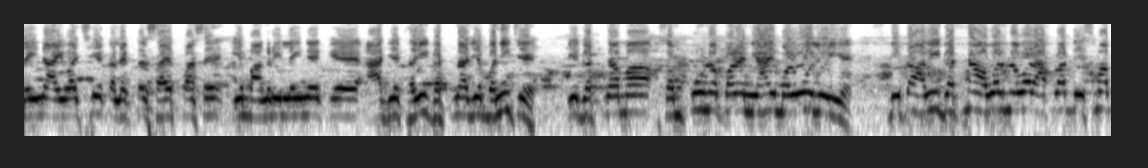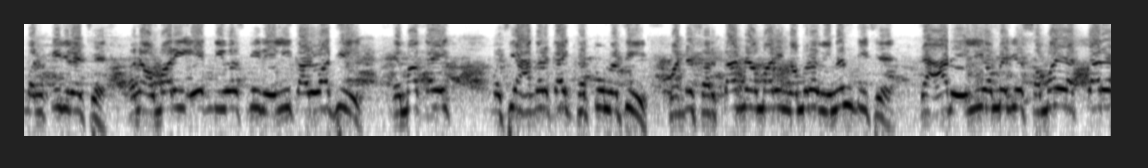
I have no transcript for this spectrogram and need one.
લઈને આવ્યા છીએ કલેક્ટર સાહેબ પાસે. એ માંગણી લઈને કે આ જે થઈ ઘટના જે બની છે, એ ઘટનામાં સંપૂર્ણપણે ન્યાય મળવો જોઈએ. નહીં તો આવી ઘટના અવારનવાર આપણા દેશમાં બનતી જ રહે છે. અને અમારી એક દિવસની રેલી કાઢવાથી એમાં કંઈ પછી આગળ કંઈ થતું નથી. માટે સરકારને અમારી નમ્ર વિનંતી છે કે આ રેલી અમે જે સમય અત્યારે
